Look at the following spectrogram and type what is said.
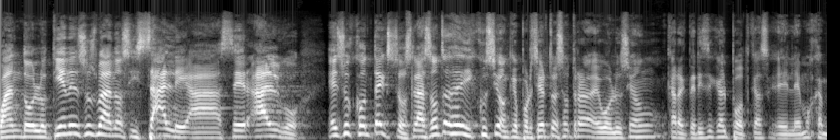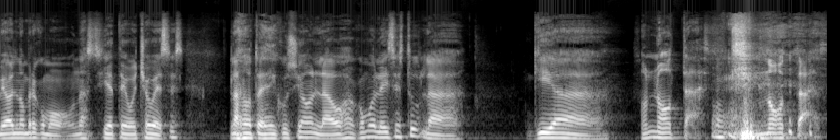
cuando lo tiene en sus manos y sale a hacer algo en sus contextos. Las notas de discusión, que por cierto es otra evolución característica del podcast, eh, le hemos cambiado el nombre como unas siete, ocho veces. Las notas de discusión, la hoja, ¿cómo le dices tú? La guía... Son notas, notas.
